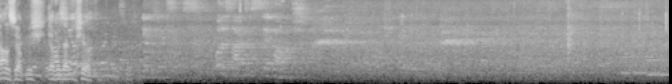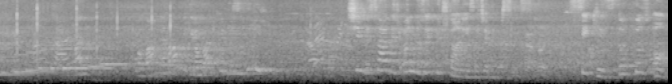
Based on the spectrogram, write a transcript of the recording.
şans yokmuş. Yapacak bir şey yok. Kıbrıs değil. Şimdi sadece önünüze üç taneyi seçebilirsiniz. Sekiz, dokuz, on.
